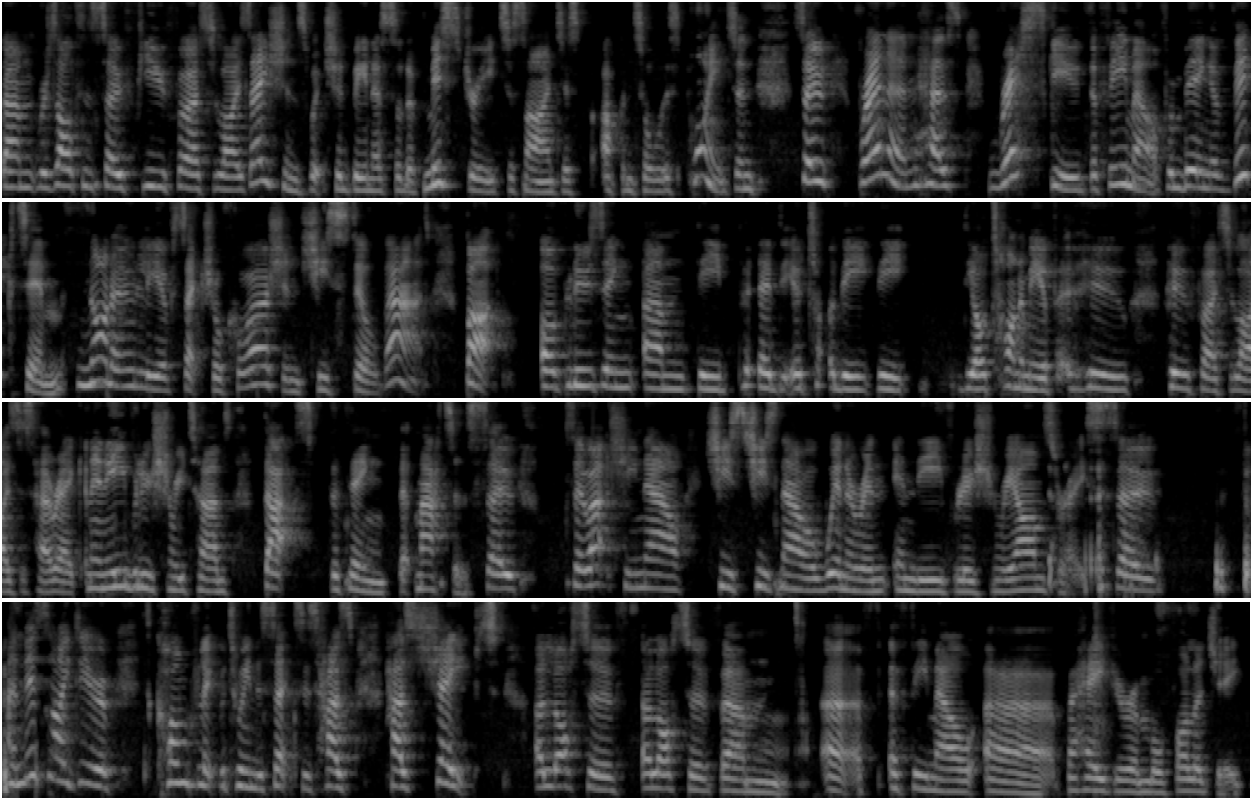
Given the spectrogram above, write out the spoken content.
um, result in so few fertilizations, which had been a sort of mystery to scientists up until this point. And so Brennan has rescued the female from being a victim, not only of sexual coercion, she's still that, but of losing um, the, the, the the the autonomy of who who fertilizes her egg and in evolutionary terms that's the thing that matters so so actually now she's she's now a winner in in the evolutionary arms race so and this idea of conflict between the sexes has has shaped a lot of a lot of um, uh, female uh, behavior and morphology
